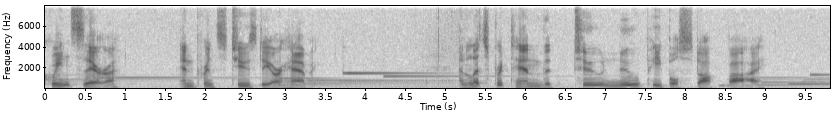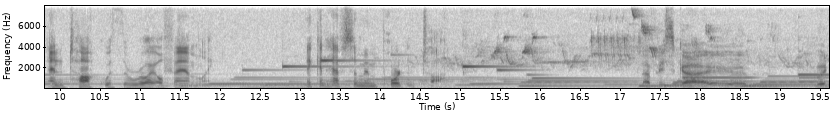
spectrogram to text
Queen Sara, and Prince Tuesday are having. And let's pretend that two new people stop by and talk with the royal family. They can have some important talk. Lovely sky, uh, good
